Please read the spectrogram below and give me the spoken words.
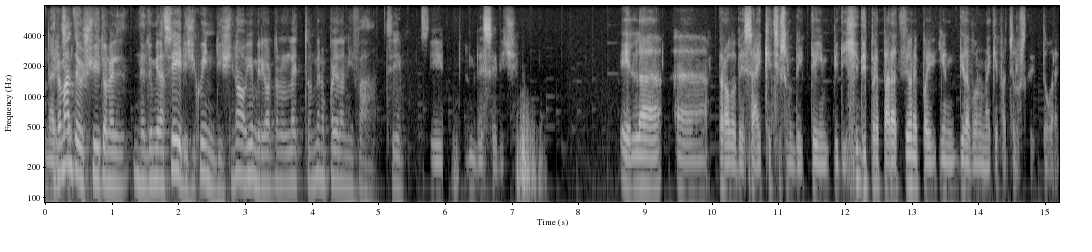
il romanzo è uscito nel, nel 2016-15, no? Io mi ricordo l'ho letto almeno un paio d'anni fa. Sì, sì 2016. Il, eh, però vabbè sai che ci sono dei tempi di, di, preparazione poi io di lavoro non è che faccio lo scrittore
